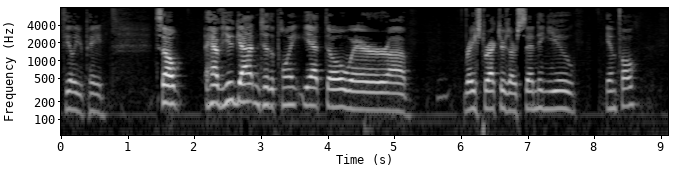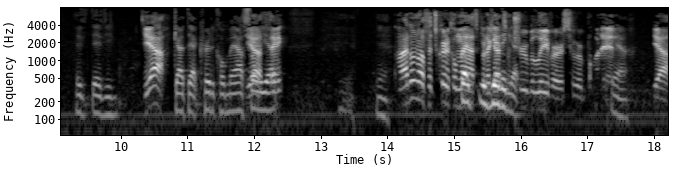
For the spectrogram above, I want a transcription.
feel your pain. So, have you gotten to the point yet, though, where uh, race directors are sending you info? Have, have you yeah got that critical mass yeah, yet? Thank, yeah. I don't know if it's critical mass, but, but I got some it. true believers who are bought in. Yeah. Yeah.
